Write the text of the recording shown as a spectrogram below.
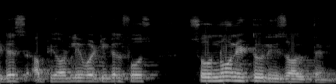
it is a purely vertical force so no need to resolve them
